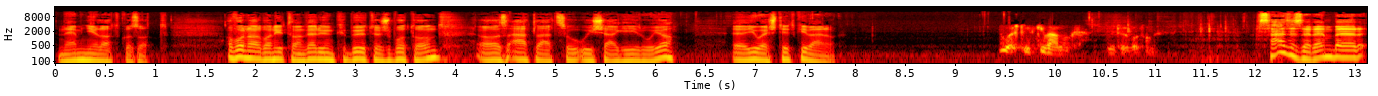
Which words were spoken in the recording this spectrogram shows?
nem nyilatkozott. A vonalban itt van velünk Bőtös Botond, az átlátszó újságírója. Jó estét kívánok! Kívánok, Botond! Százezer ember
